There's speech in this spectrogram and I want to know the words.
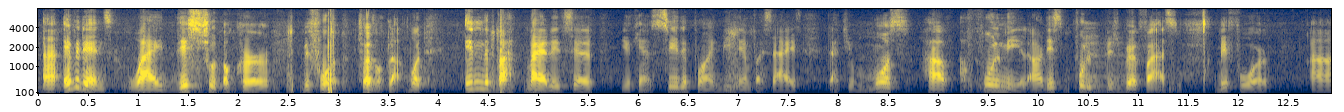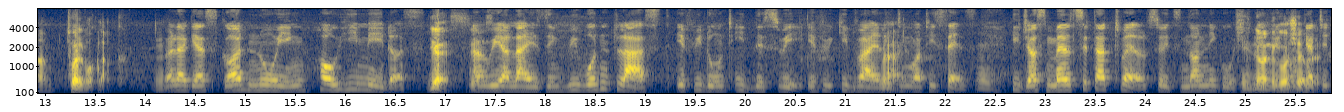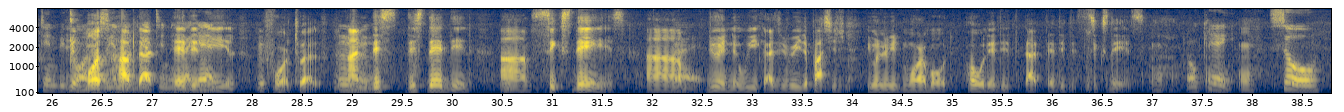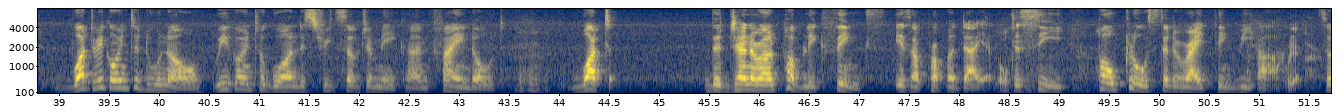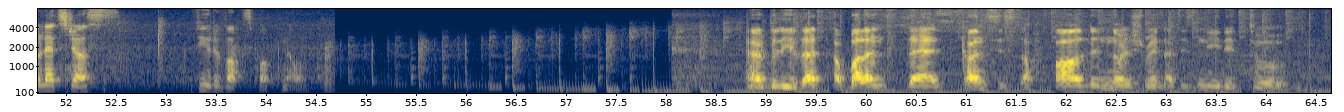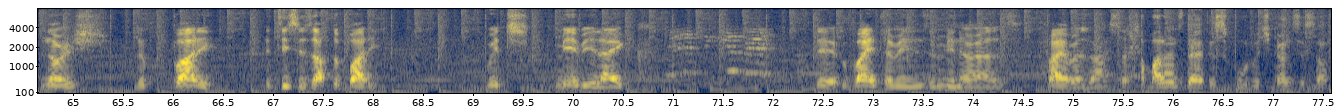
uh, evidence why this should occur before 12 o'clock. But in the Bible itself, you can see the point being emphasized that you must have a full meal or this full this breakfast before um, 12 o'clock. Well, I guess God knowing how He made us Yes, and realizing we wouldn't last if we don't eat this way, if we keep violating Right. Mm. what He says. He just melts it at 12, so it's non negotiable. It's non-negotiable. You get it in before, must you're have that heavy meal before 12. And this, this they did um, six days um, Right. during the week. As you read the passage, you will read more about how they did that. They did it six days. Mhm. Okay, Mm. so what we're going to do now, we're going to go on the streets of Jamaica and find out Mm-hmm. what the general public thinks is a proper diet Okay. to see how close to the right thing we are. We are. So let's just view the Vox Pop now. I believe that a balanced diet consists of all the nourishment that is needed to nourish the body, the tissues of the body, which may be like the vitamins, the minerals, fibers, and such. A balanced diet is food which consists of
